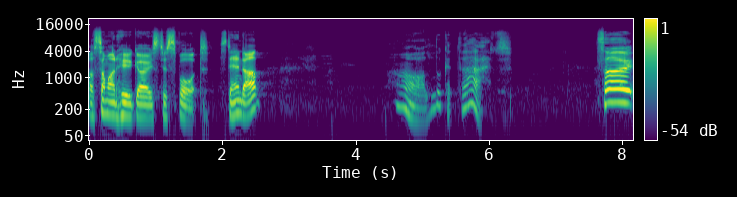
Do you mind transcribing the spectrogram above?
of someone who goes to sport? Stand up. Oh, look at that. So,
